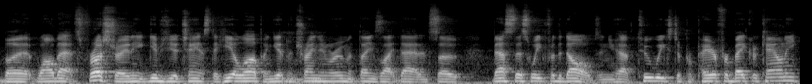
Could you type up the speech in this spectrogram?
But while that's frustrating, it gives you a chance to heal up and get in the mm-hmm. training room and things like that. And so that's this week for the Dogs. And you have two weeks to prepare for Baker County.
